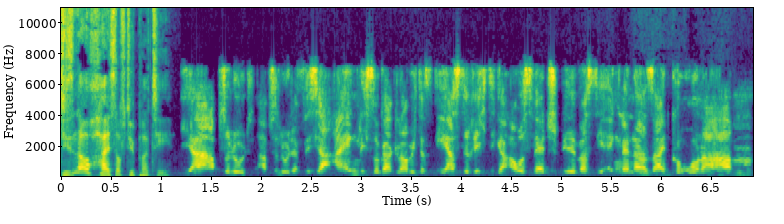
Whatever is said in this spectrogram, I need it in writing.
die sind auch heiß auf die Partie. Ja, absolut, absolut. Das ist ja eigentlich sogar, glaube ich, das erste richtige Auswärtsspiel, was die Engländer seit Corona haben.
